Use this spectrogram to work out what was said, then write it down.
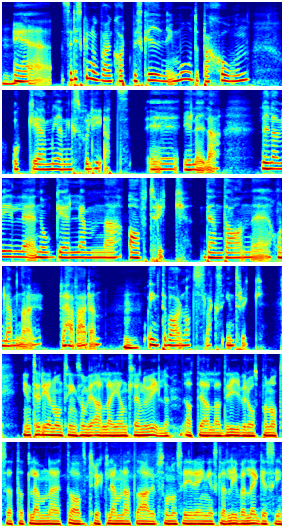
Mm. Eh, så det skulle nog vara en kort beskrivning. Mod och passion och eh, meningsfullhet eh, i Leila. Leila vill eh, nog eh, lämna avtryck den dagen eh, hon lämnar den här världen Mm. och inte bara något slags intryck. Är inte det någonting som vi alla egentligen vill? Att det alla driver oss på något sätt att lämna ett avtryck, lämna ett arv, som de säger i engelska, live a legacy.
